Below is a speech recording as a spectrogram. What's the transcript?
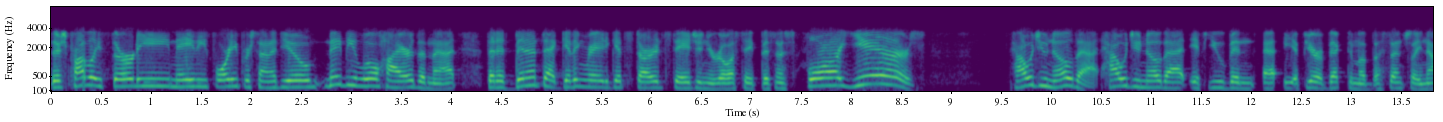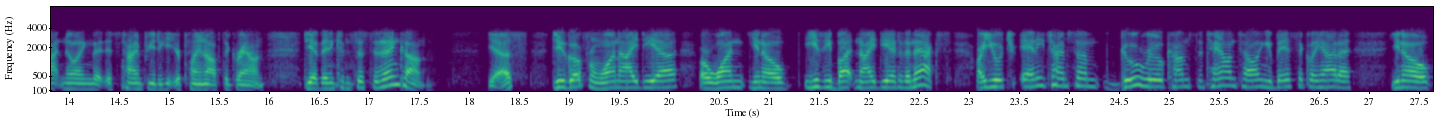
There's probably 30, maybe 40 percent of you, maybe a little higher than that, that have been at that getting ready to get started stage in your real estate business for years. How would you know that? How would you know that if you've been uh, if you're a victim of essentially not knowing that it's time for you to get your plane off the ground? Do you have inconsistent income? Yes. Do you go from one idea or one, you know, easy button idea to the next? Are you anytime some guru comes to town telling you basically how to, you know,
